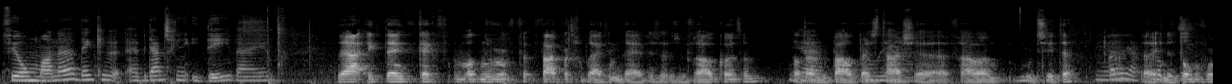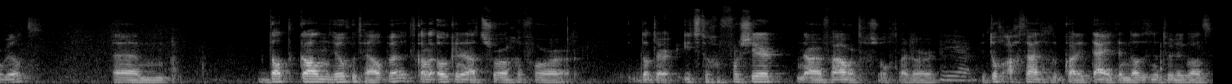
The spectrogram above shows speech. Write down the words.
veel mannen. Denk je, heb je daar misschien een idee bij? Ja, ik denk, kijk, wat nu vaak wordt gebruikt in bedrijven is, is een vrouwenquotum. Dat Ja. er een bepaald percentage eh, vrouwen moet zitten. Ja. Oh ja, Eh, in de top bijvoorbeeld. Ehm, dat kan heel goed helpen. Het kan ook inderdaad zorgen voor dat er iets te geforceerd naar een vrouw wordt gezocht, waardoor Ja. je toch achteruit gaat op kwaliteit. En dat is natuurlijk wat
